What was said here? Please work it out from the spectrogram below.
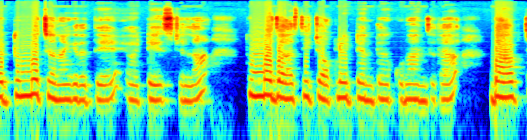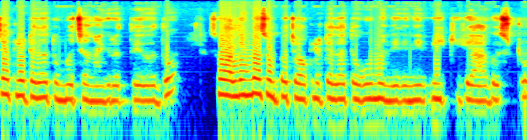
ಬಟ್ ತುಂಬಾ ಚೆನ್ನಾಗಿರುತ್ತೆ ಟೇಸ್ಟ್ ಎಲ್ಲ. ತುಂಬಾ ಜಾಸ್ತಿ ಚಾಕ್ಲೇಟ್ ಅಂತ ಕೂಡ ಅನ್ಸುತ್ತೆ. ಡಾರ್ಕ್ ಚಾಕ್ಲೇಟ್ ಎಲ್ಲ ತುಂಬಾ ಚೆನ್ನಾಗಿರುತ್ತೆ ಇರೋದು ಸೊ ಅಲ್ಲಿಂದ ಸ್ವಲ್ಪ ಚಾಕ್ಲೇಟ್ ಎಲ್ಲ ತಗೊಂಡ್ ಬಂದಿದೀನಿ ವೀಕಿಗೆ ಆಗೋಷ್ಟು.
